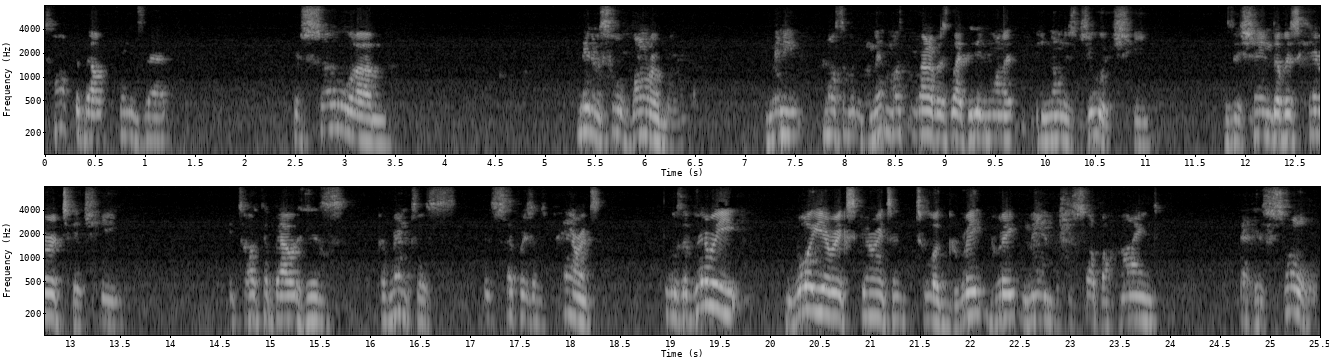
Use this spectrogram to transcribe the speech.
talked about things that were so um, made him so vulnerable. Many, most of most, a lot of his life, he didn't want to be known as Jewish. He was ashamed of his heritage. He he talked about his parentals, his separation of his parents. It was a very warrior experience to a great, great man, but you saw behind that his soul.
